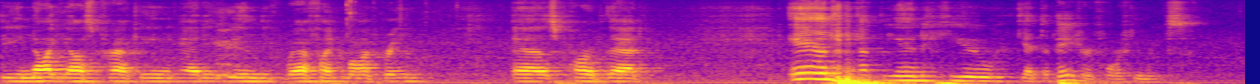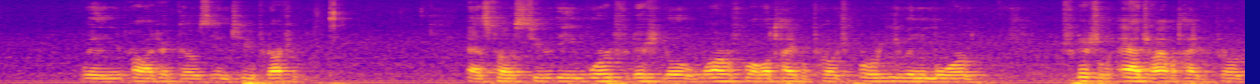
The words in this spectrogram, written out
the Nagios tracking, adding in the graphite monitoring as part of that. And at the end, you get the pager for a few weeks when your project goes into production, as opposed to the more traditional waterfall type approach or even the more traditional agile type approach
